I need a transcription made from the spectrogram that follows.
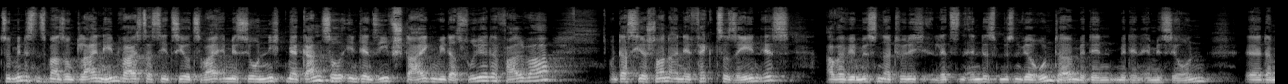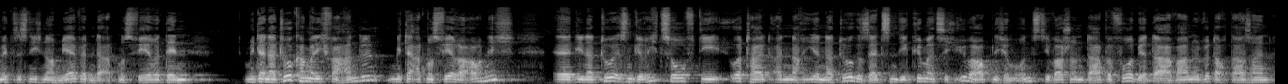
zumindest mal so einen kleinen Hinweis, dass die CO2-Emissionen nicht mehr ganz so intensiv steigen, wie das früher der Fall war. Und dass hier schon ein Effekt zu sehen ist. Aber wir müssen natürlich, letzten Endes müssen wir runter mit den, mit den Emissionen, äh, damit es nicht noch mehr wird in der Atmosphäre. Denn mit der Natur kann man nicht verhandeln, mit der Atmosphäre auch nicht. Äh, die Natur ist ein Gerichtshof, die urteilt nach ihren Naturgesetzen, die kümmert sich überhaupt nicht um uns. Die war schon da, bevor wir da waren und wird auch da sein,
